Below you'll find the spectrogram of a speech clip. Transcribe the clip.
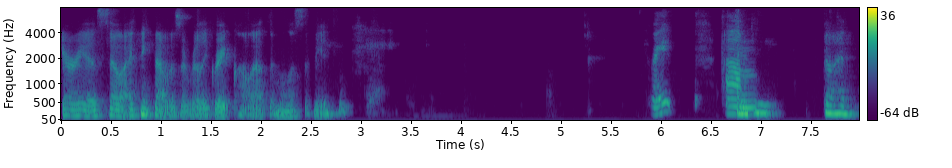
areas. So I think that was a really great call out that Melissa made. Great. Um, Go ahead.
